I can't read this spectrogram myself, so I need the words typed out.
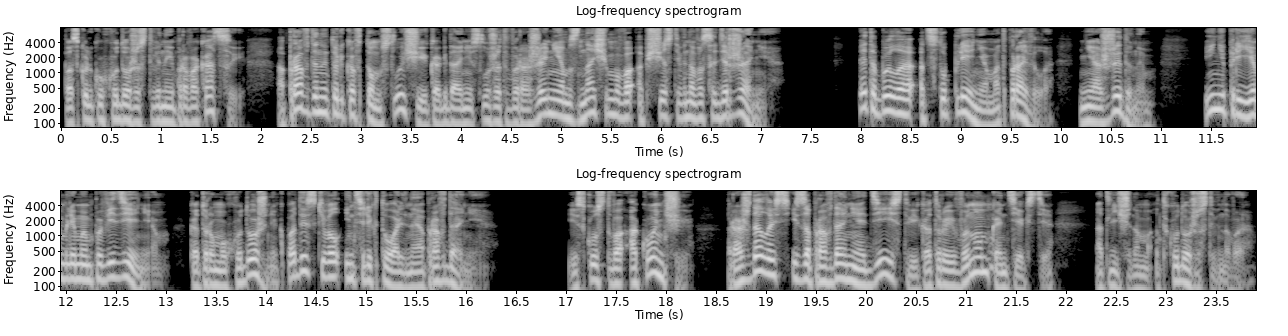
поскольку художественные провокации оправданы только в том случае, когда они служат выражением значимого общественного содержания. Это было отступлением от правила, неожиданным и неприемлемым поведением, которому художник подыскивал интеллектуальное оправдание. Искусство окончи рождалось из оправдания действий, которые в ином контексте, отличном от художественного,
